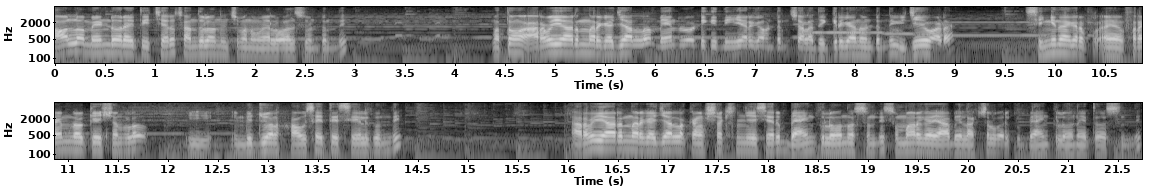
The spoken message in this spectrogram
హాల్లో మెయిన్ డోర్ అయితే ఇచ్చారు. సందులో నుంచి మనం వెళ్ళవలసి ఉంటుంది. మొత్తం అరవై ఆరున్నర గజాల్లో మెయిన్ రోడ్డుకి నియర్గా ఉంటుంది చాలా దగ్గరగానే ఉంటుంది. విజయవాడ సింగినగర్ ప్రైమ్ లొకేషన్లో ఈ ఇండివిజువల్ హౌస్ అయితే సేల్కుంది. అరవై ఆరున్నర గజాల్లో కన్స్ట్రక్షన్ చేశారు బ్యాంక్ లోన్ వస్తుంది. సుమారుగా యాభై లక్షల వరకు బ్యాంక్ లోన్ అయితే వస్తుంది.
